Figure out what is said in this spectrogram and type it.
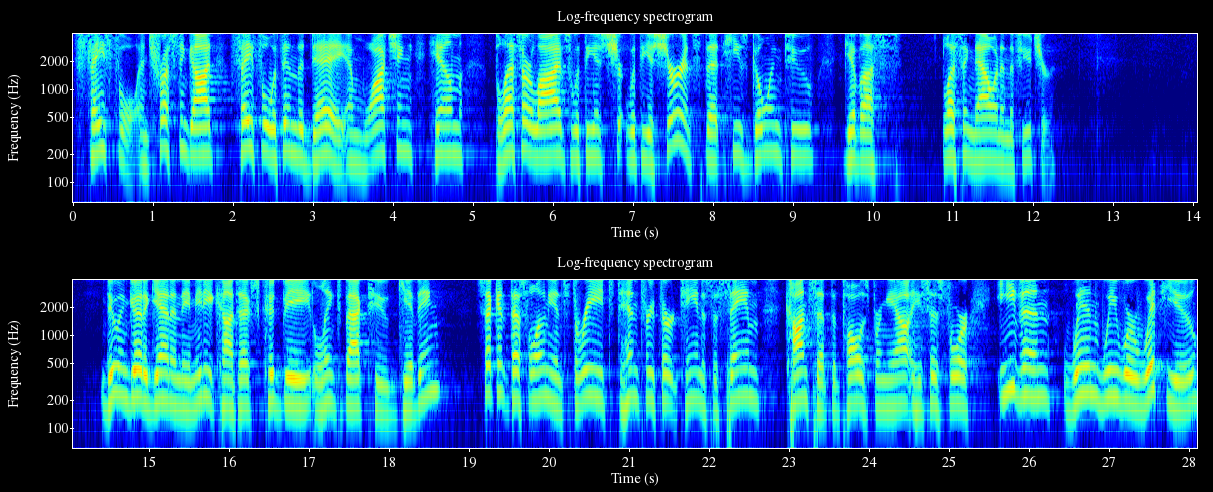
faithful and trusting God faithful within the day and watching Him bless our lives with the, assur- with the assurance that He's going to give us blessing now and in the future. Doing good again in the immediate context could be linked back to giving Second Thessalonians 3 10 through 13 is the same concept that Paul is bringing out. He says, For even when we were with you,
